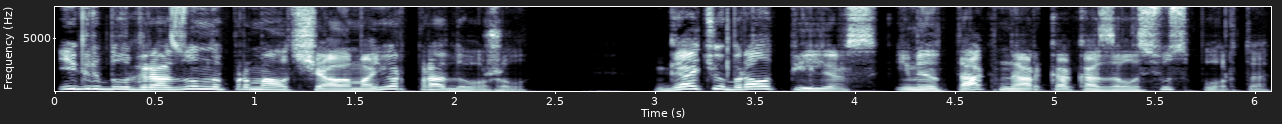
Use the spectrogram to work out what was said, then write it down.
Игорь благоразумно промолчал, а майор продолжил. Гать убрал Пиллерс. Именно так нарко оказалась у спорта.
